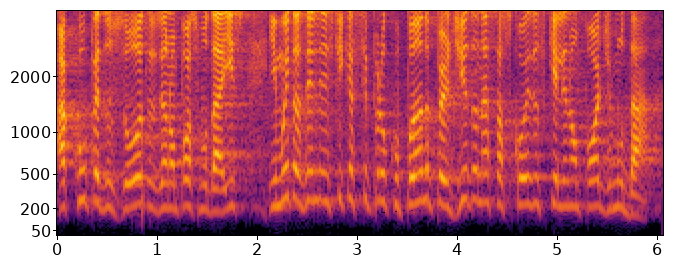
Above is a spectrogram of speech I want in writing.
a culpa é dos outros, eu não posso mudar isso, e muitas vezes ele fica se preocupando, perdido nessas coisas que ele não pode mudar.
